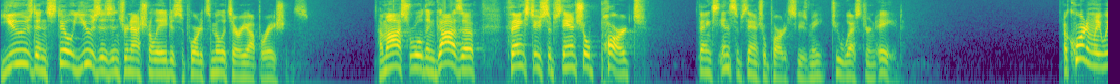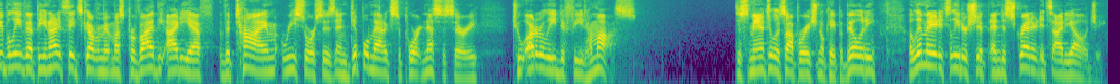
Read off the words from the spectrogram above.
used and still uses international aid to support its military operations. Hamas ruled in Gaza thanks to substantial part, thanks in substantial part, excuse me, to Western aid. Accordingly, we believe that the United States government must provide the IDF the time, resources, and diplomatic support necessary to utterly defeat Hamas, dismantle its operational capability, eliminate its leadership, and discredit its ideology.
